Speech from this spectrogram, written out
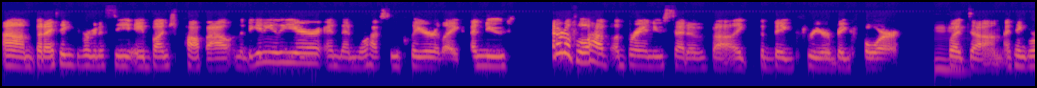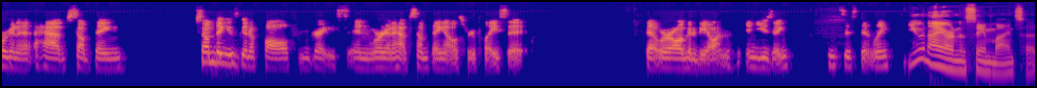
Um, but I think we're going to see a bunch pop out in the beginning of the year, and then we'll have some clear like a new. I don't know if we'll have a brand new set of uh, like the big three or big four, Mhm. but um, I think we're going to have something something is going to fall from grace and we're going to have something else replace it that we're all going to be on and using consistently. You and I are in the same mindset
